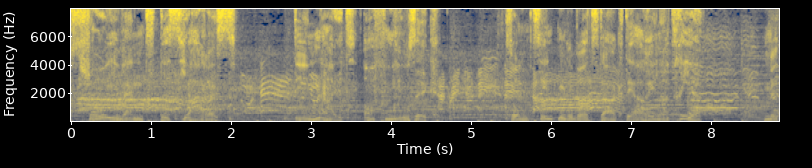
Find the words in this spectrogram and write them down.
Das Show-Event des Jahres. Die Night of Music. Zum 10. Geburtstag der Arena Trier. Mit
